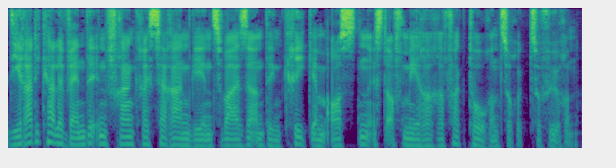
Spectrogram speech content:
die radikale Wende in Frankreichs Herangehensweise an den Krieg im Osten ist auf mehrere Faktoren zurückzuführen.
